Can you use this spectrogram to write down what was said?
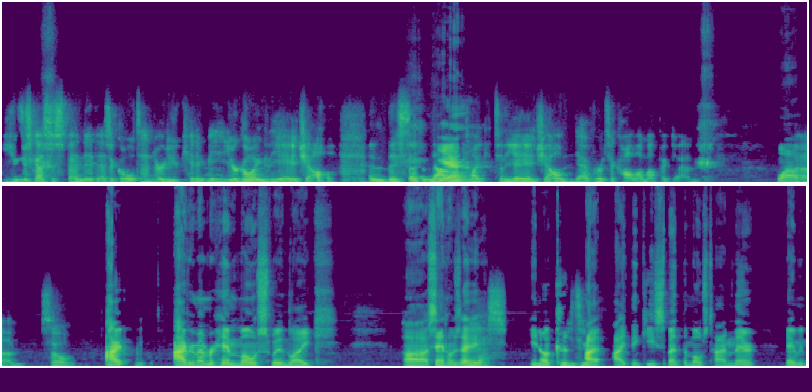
"You just got suspended as a goaltender? Are you kidding me? You're going to the AHL." And they sent him down Yeah. like to the AHL, never to call him up again. Wow. Um, so I I remember him most with like uh San Jose. yes, You know, cause. I I think he spent the most time there. Maybe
